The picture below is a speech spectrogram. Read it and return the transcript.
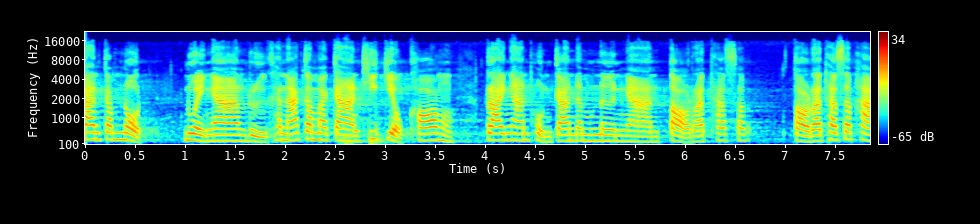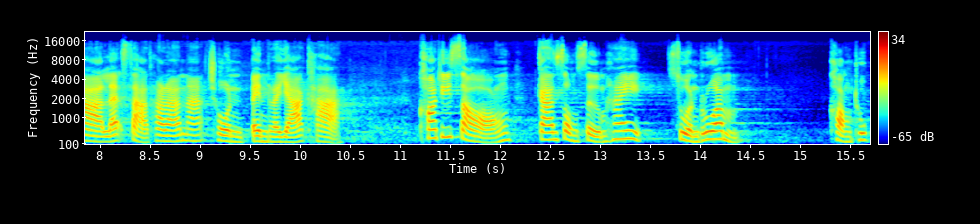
การกำหนดหน่วยงานหรือคณะกรรมการที่เกี่ยวข้อง รายงานผลการดำเนินงานต่อรัฐสต่อรัฐสภาและสาธารณชนเป็นระยะค่ะ ข้อที่ 2 การส่งเสริมให้ส่วนร่วมของทุก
